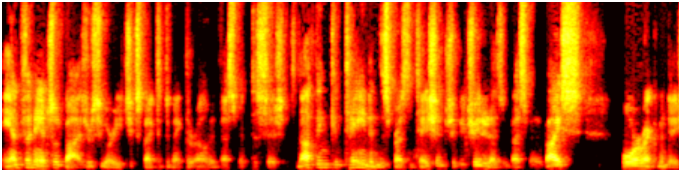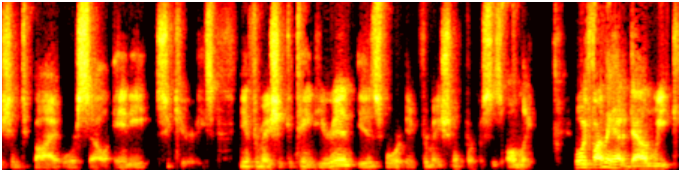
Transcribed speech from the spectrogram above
and financial advisors who are each expected to make their own investment decisions. Nothing contained in this presentation should be treated as investment advice or a recommendation to buy or sell any securities. The information contained herein is for informational purposes only. Well, we finally had a down week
